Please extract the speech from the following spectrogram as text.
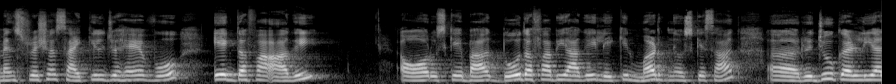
مینسٹریشن سائیکل جو ہے، وہ ایک دفعہ آ گئی۔ اور اس کے بعد دو دفعہ بھی آ گئی، لیکن مرد نے اس کے ساتھ رجوع کر لیا،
